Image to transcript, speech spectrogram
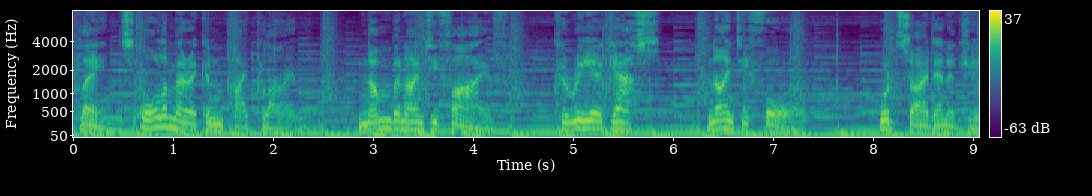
Plains All American Pipeline. Number 95. Korea Gas. 94. Woodside Energy.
